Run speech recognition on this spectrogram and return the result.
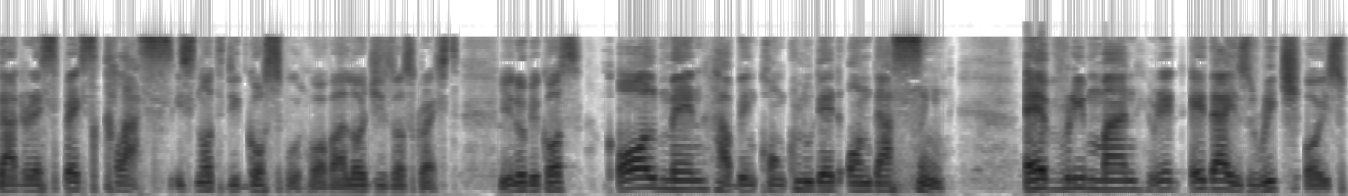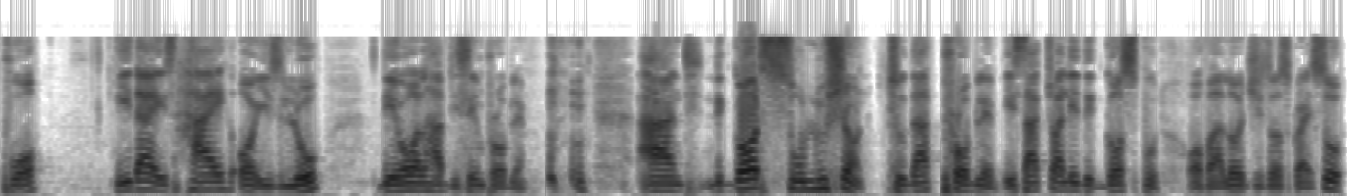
that respects class is not the gospel of our Lord Jesus Christ. You know, because all men have been concluded under sin. Every man either is rich or is poor, either is high or is low, they all have the same problem. and the God's solution to that problem is actually the gospel of our Lord Jesus Christ. So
